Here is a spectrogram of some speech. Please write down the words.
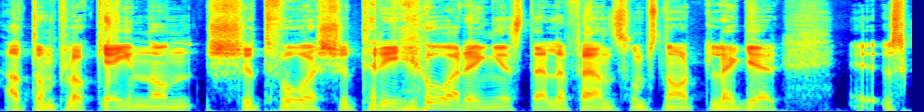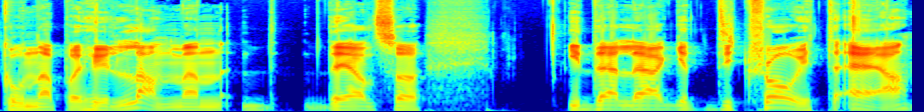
att de plockar in någon 22-23-åring istället för en som snart lägger eh, skorna på hyllan. Men det är alltså, i det läget Detroit är,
